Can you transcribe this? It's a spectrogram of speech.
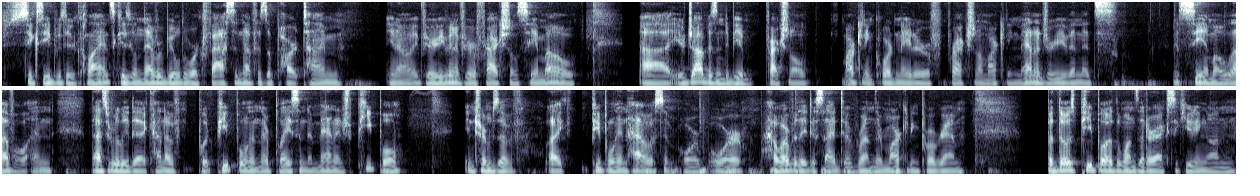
succeed with your clients because you'll never be able to work fast enough as a part-time you know if you're even if you're a fractional cmo uh, your job isn't to be a fractional marketing coordinator or fractional marketing manager even it's it's cmo level and that's really to kind of put people in their place and to manage people in terms of like people in house or or however they decide to run their marketing program but those people are the ones that are executing on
